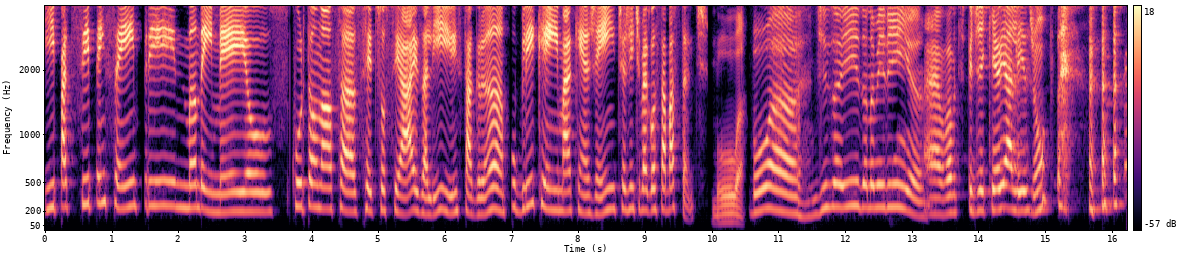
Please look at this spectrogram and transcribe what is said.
E participem sempre, mandem e-mails, curtam nossas redes sociais ali, Instagram, publiquem e marquem a gente. A gente vai gostar bastante. Boa. Boa. Diz aí, dona Mirinha. Ah, vamos despedir aqui eu e a Liz junto.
